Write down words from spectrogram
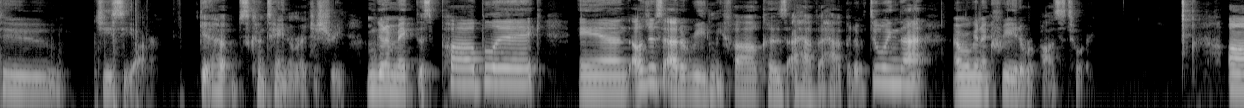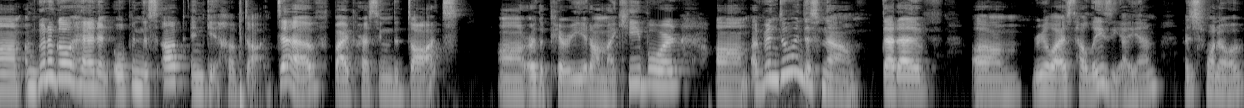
to GCR, GitHub's container registry. I'm going to make this public and I'll just add a README file because I have a habit of doing that. And we're going to create a repository. Um, I'm going to go ahead and open this up in github.dev by pressing the dot uh, or the period on my keyboard. Um, I've been doing this now that I've um, realized how lazy I am. I just want to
